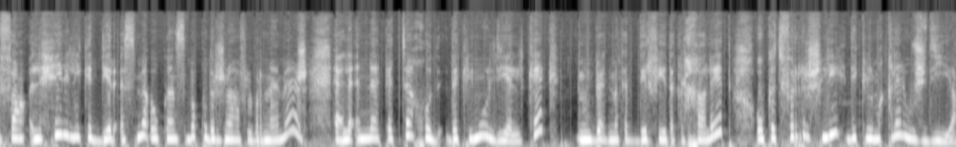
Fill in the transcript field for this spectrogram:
فالحيله اللي كدير أسماء وكنسبق ودرجناها في البرنامج على انها كتاخذ داك المول ديال الكيك من بعد ما كدير فيه داك الخليط وكتفرش ليه ديك المقلة الوجدية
